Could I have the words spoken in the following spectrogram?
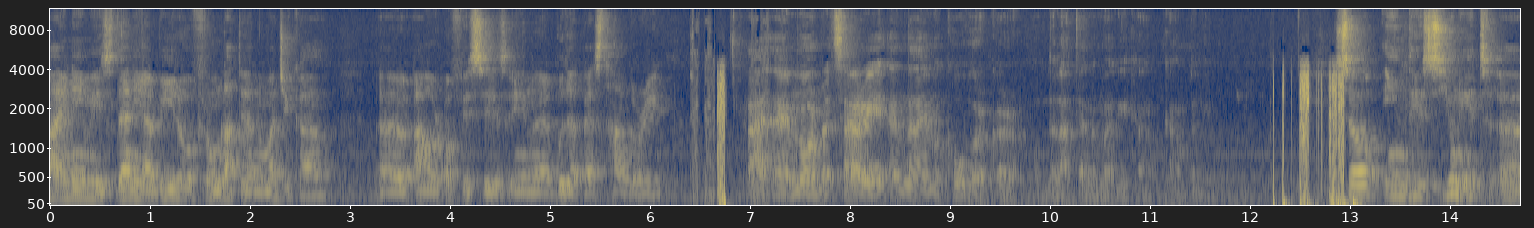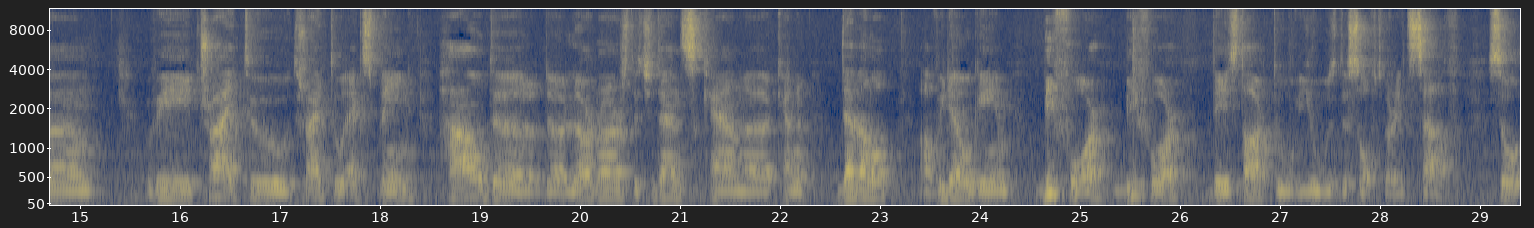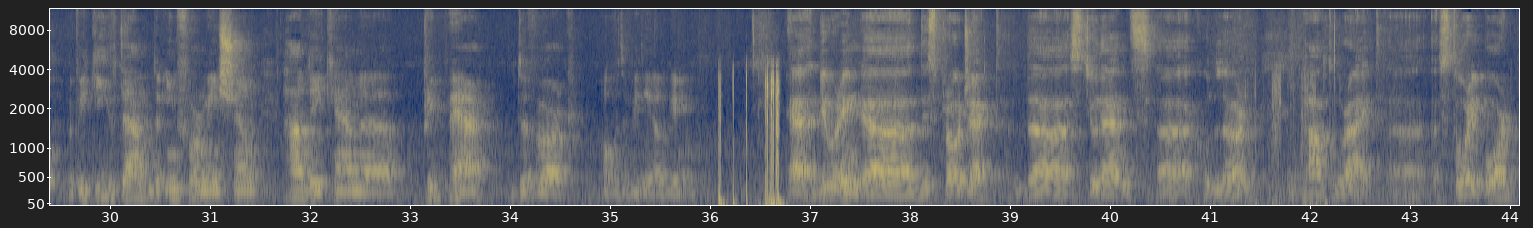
my name is Daniel Biro from Laterno Magica. Uh, our office is in uh, Budapest, Hungary. Hi, I am Norbert Sari and I am a co-worker of the Laterno Magica company. So in this unit um, we try to try to explain how the, the learners, the students can uh, can develop a video game before before they start to use the software itself. So we give them the information how they can uh, prepare the work of the video game. Yeah, during uh, this project the students uh, could learn how to write uh, a storyboard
